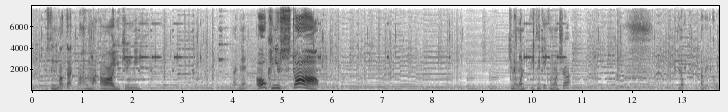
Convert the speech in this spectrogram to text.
I was thinking about that. Oh my, oh, are you kidding me? Magnet? Oh, can you stop? Can it one, you think it can one-shot? Nope. Okay, cool.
